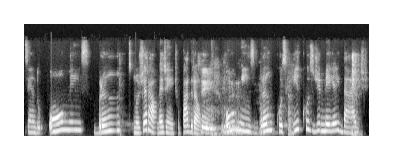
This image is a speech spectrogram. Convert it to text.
sendo homens brancos, no geral, né, gente? O padrão. Sim. Homens brancos ricos de meia idade.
